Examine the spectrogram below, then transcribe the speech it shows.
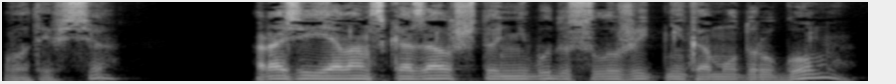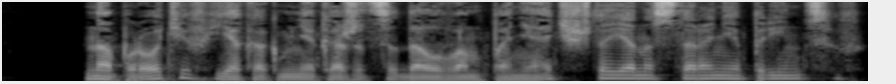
Вот и все. Разве я вам сказал, что не буду служить никому другому?» Напротив, я, как мне кажется, дал вам понять, что я на стороне принцев.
